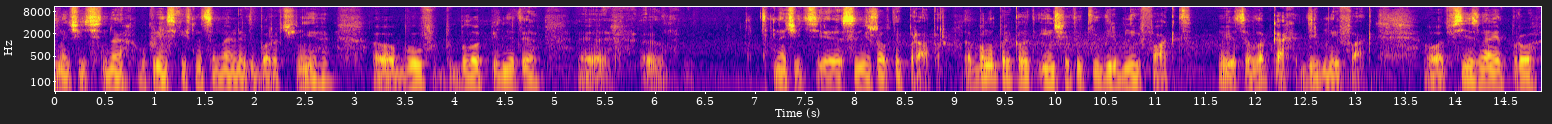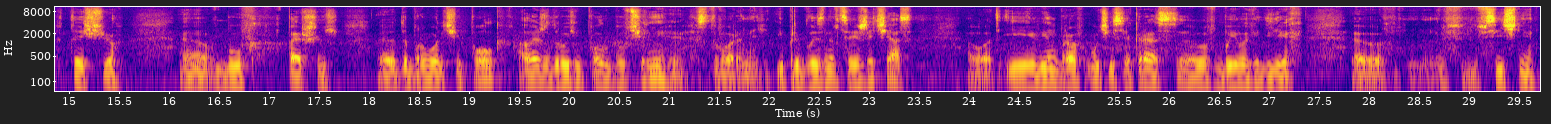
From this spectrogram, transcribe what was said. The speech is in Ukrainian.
значить, на українських національних зборах Черніга е, був, було піднято е, е, значить, синьо-жовтий прапор. Або, наприклад, інший такий дрібний факт. Ну, це в лапках дрібний факт. От, всі знають про те, що е, був перший е, добровольчий полк, але ж другий полк був в Чернігові створений. І приблизно в цей же час. От. І він брав участь якраз е, в бойових діях е, в січні.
